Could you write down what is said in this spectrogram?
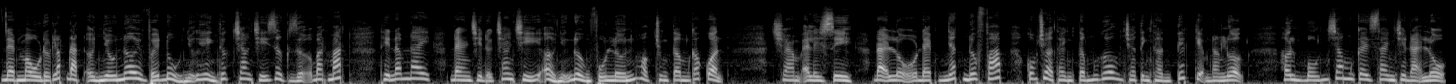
đèn màu được lắp đặt ở nhiều nơi với đủ những hình thức trang trí rực rỡ bắt mắt, thì năm nay đèn chỉ được trang trí ở những đường phố lớn hoặc trung tâm các quận. Champs-Élysées, đại lộ đẹp nhất nước Pháp, cũng trở thành tấm gương cho tinh thần tiết kiệm năng lượng. Hơn 400 cây xanh trên đại lộ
